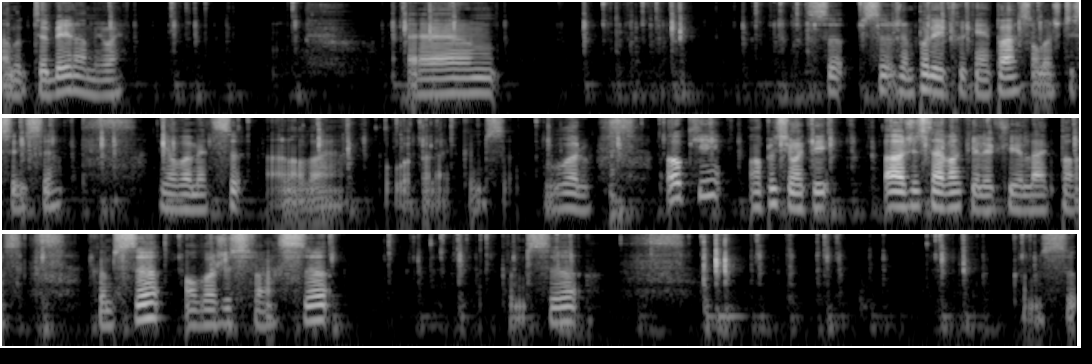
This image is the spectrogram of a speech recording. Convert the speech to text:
En mode teubé là, mais ouais. Euh... Ça, ça, j'aime pas les trucs impasses, on va jeter ça ici. Et on va mettre ça à l'envers. Voilà, comme ça. Voilà. Ok. En plus, ils ont été... Ah, juste avant que le clear lag passe. Comme ça, on va juste faire ça. Comme ça. Comme ça.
